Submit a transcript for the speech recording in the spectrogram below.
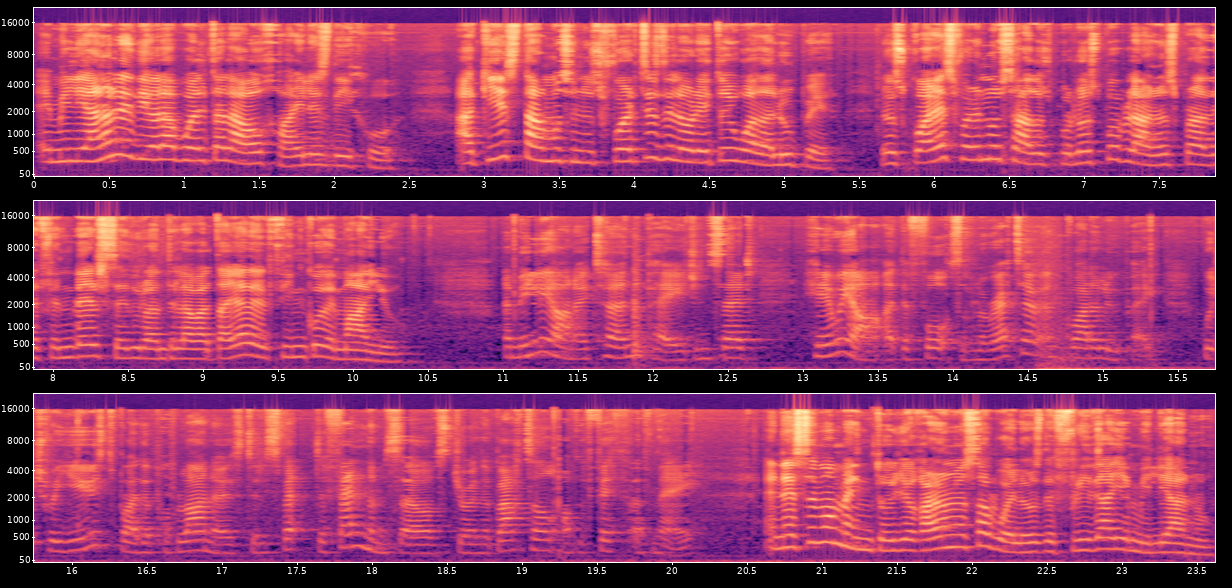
Emiliano le dio la vuelta a la hoja y les dijo, aquí estamos en los fuertes de Loreto y Guadalupe, los cuales fueron usados por los poblanos para defenderse durante la batalla del 5 de mayo. Emiliano turned the page and said, Here we are at the forts of Loreto and Guadalupe, which were used by the poblanos to defend themselves during the Battle of the 5th of May. En ese momento llegaron los abuelos de Frida y Emiliano.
